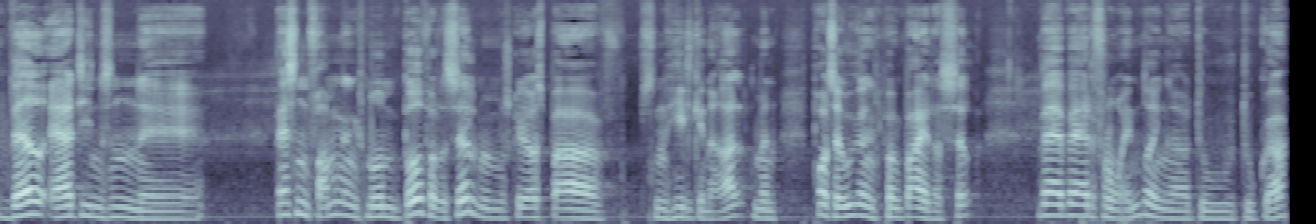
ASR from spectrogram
Hvad er din sådan... Øh, hvad er sådan en fremgangsmåde, både for dig selv, men måske også bare sådan helt generelt, men prøv at tage udgangspunkt bare i dig selv. Hvad, hvad er det for nogle ændringer, du, du gør?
